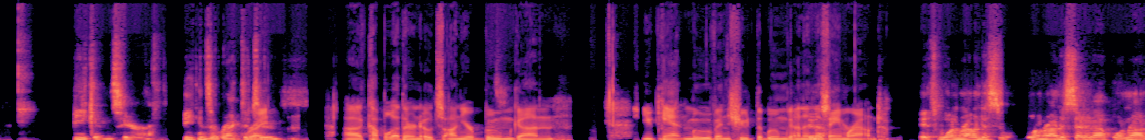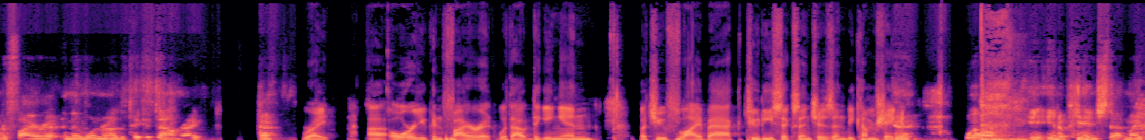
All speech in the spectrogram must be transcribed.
beacons here, beacons of rectitude. a couple other notes on your boom gun. You can't move and shoot the boom gun in Yeah. the same round. It's one round to one round to set it up, one round to fire it, and then one round to take it down. Right? Right. Uh, or you can fire it without digging in, but you fly back 2d6 inches and become shaken. Well, in, in a pinch, that might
